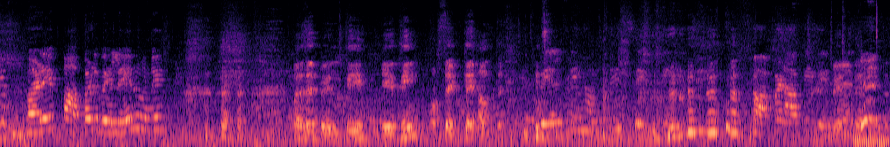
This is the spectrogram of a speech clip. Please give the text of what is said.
ये बड़े पापड़ बेले इन्होंने। वैसे बेलती ये थी और सेकते हम थे। बेलते हम थे सेकते पापड़ आप ही बेल बेलते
